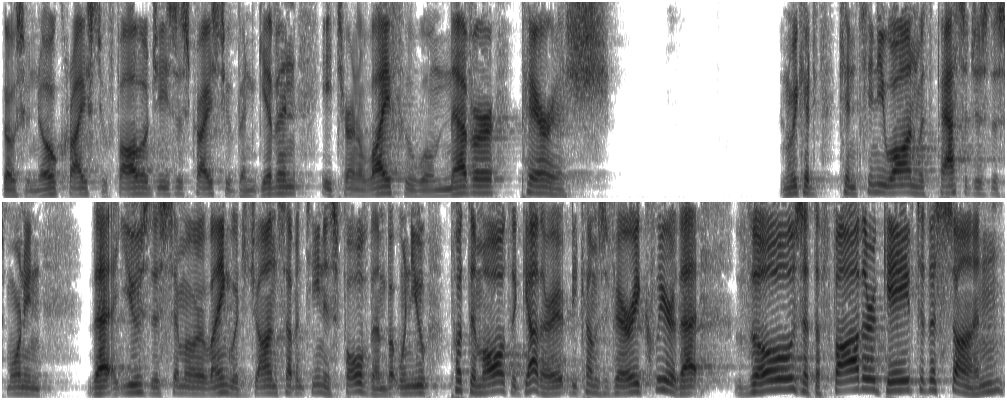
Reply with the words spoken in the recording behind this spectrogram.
Those who know Christ, who follow Jesus Christ, who've been given eternal life, who will never perish. And we could continue on with passages this morning that use this similar language. John 17 is full of them, but when you put them all together, it becomes very clear that those that the Father gave to the Son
